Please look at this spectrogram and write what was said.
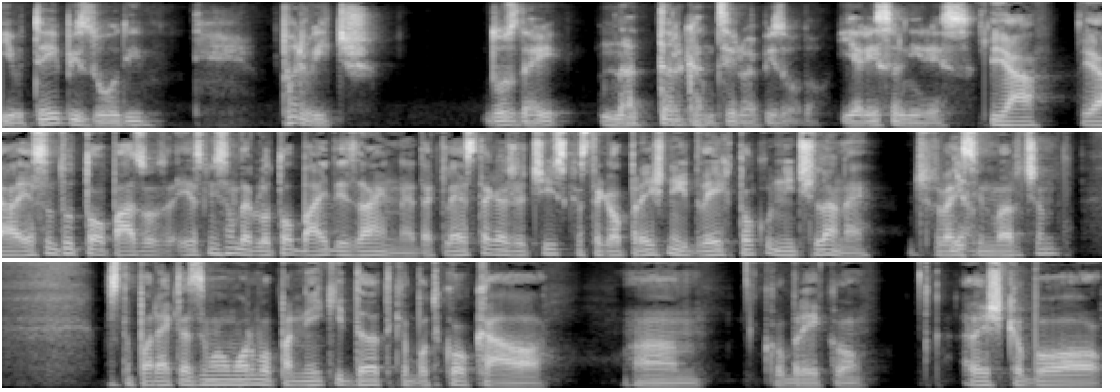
je v tej epizodi prvič do zdaj natrkan celo epizodo. Je res ali ni res? Ja, ja, jaz sem tudi to opazil. Jaz mislim, da je bilo to by design, ne? da klej ste ga že čist, ker ste ga v prejšnjih dveh toku ničla, ne, Črvajs Ja. in Vrčant. Ste pa rekli, zdaj moramo pa neki dati, ki bo tako kao, um, ko bi rekel. Veš, ki bo,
